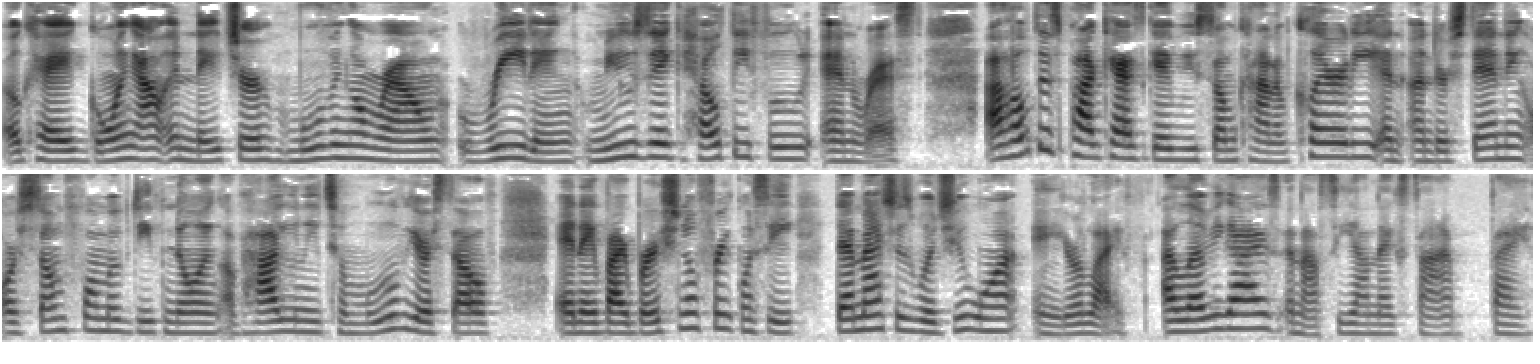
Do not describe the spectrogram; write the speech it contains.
okay? Going out in nature, moving around, reading, music, healthy food, and rest. I hope this podcast gave you some kind of clarity and understanding or some form of deep knowing of how you need to move yourself in a vibrational frequency that matches what you want in your life. I love you guys, and I'll see y'all next time. Bye.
